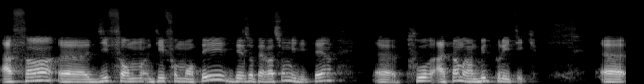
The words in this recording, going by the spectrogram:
afin euh, d'y fomenter des opérations militaires euh, pour atteindre un but politique. Euh,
